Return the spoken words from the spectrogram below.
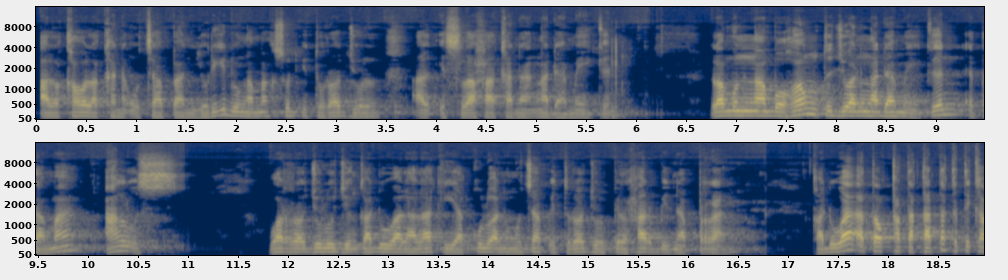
al kana ucapan yuridu ngamaksud itu rajul al islaha kana ngadamekeun lamun ngabohong tujuan ngadamekeun eta mah alus. warrajulu jeung kadua lalaki yaqulu anu ngucap itu rajul fil harbina perang. Kadua atau kata-kata ketika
